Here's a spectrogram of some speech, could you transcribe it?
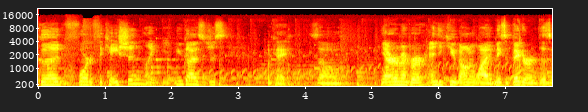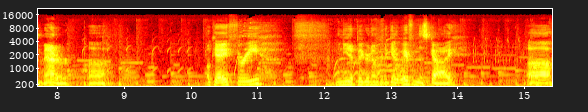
good fortification. Like, you guys just... Okay, so... Yeah, I remember ND Cube, I don't know why. It makes it bigger, it doesn't matter. Uh... Okay, three. We need a bigger number to get away from this guy. Uh...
